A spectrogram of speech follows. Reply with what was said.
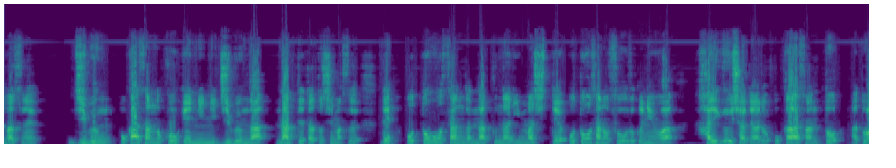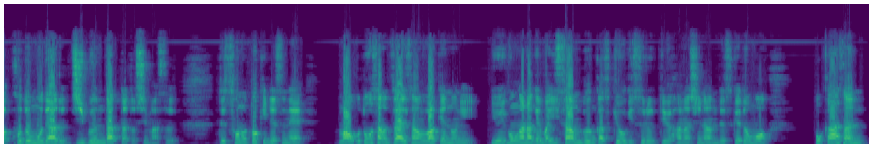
ばですね、自分、お母さんの後見人に自分がなってたとします。で、お父さんが亡くなりまして、お父さんの相続人は配偶者であるお母さんと、あとは子供である自分だったとします。で、その時ですね、まあ、お父さんの財産を分けるのに、遺言がなければ遺産分割協議するっていう話なんですけども、お母さん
